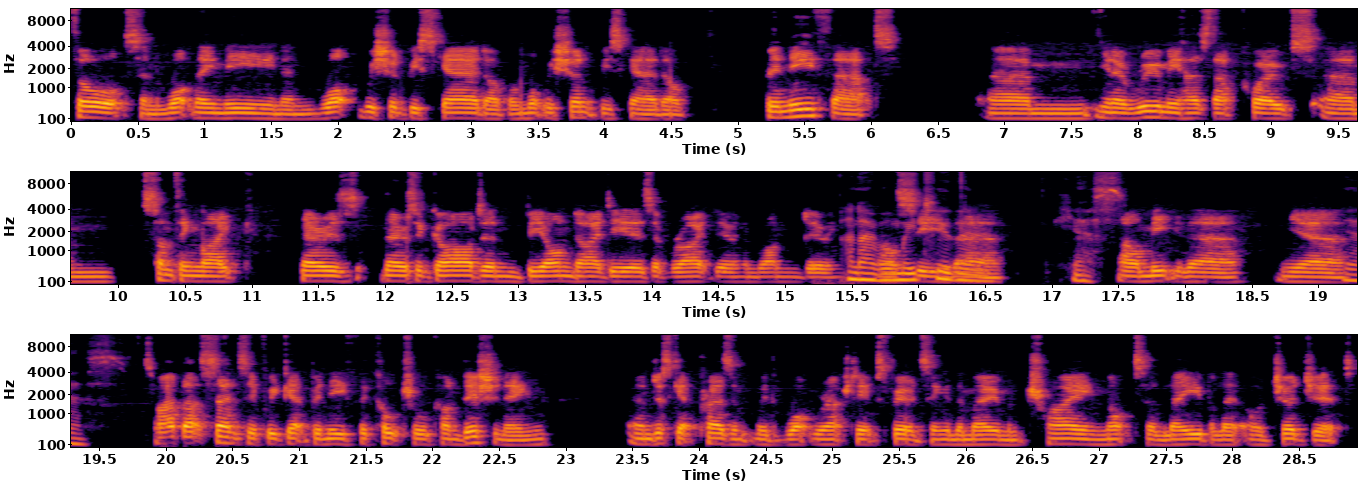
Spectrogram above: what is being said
thoughts and what they mean and what we should be scared of and what we shouldn't be scared of, beneath that, um, you know, Rumi has that quote, um, something like, "There is there is a garden beyond ideas of right doing and wrong doing, and I will I'll meet you there. there. Yes, I'll meet you there. Yeah. Yes. So I have that sense if we get beneath the cultural conditioning and just get present with what we're actually experiencing in the moment, trying not to label it or judge it,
